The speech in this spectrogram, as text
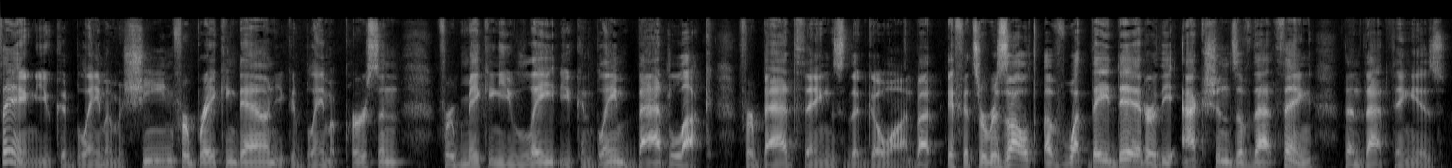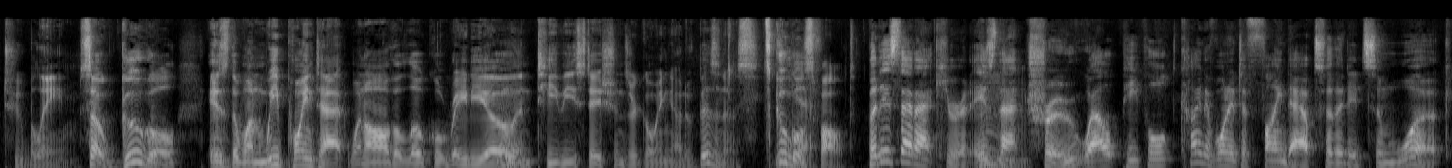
thing." You could blame a machine for breaking down, you could blame a person for making you late. You can blame bad luck for bad things that go on. But if it's a result of what they did or the actions of that thing, then that thing is to blame. So Google is the one we point at when all the local radio mm. and TV stations are going out of business. It's Google's yeah. fault. But is that accurate? Is mm. that true? Well, people kind of wanted to find out, so they did some work.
